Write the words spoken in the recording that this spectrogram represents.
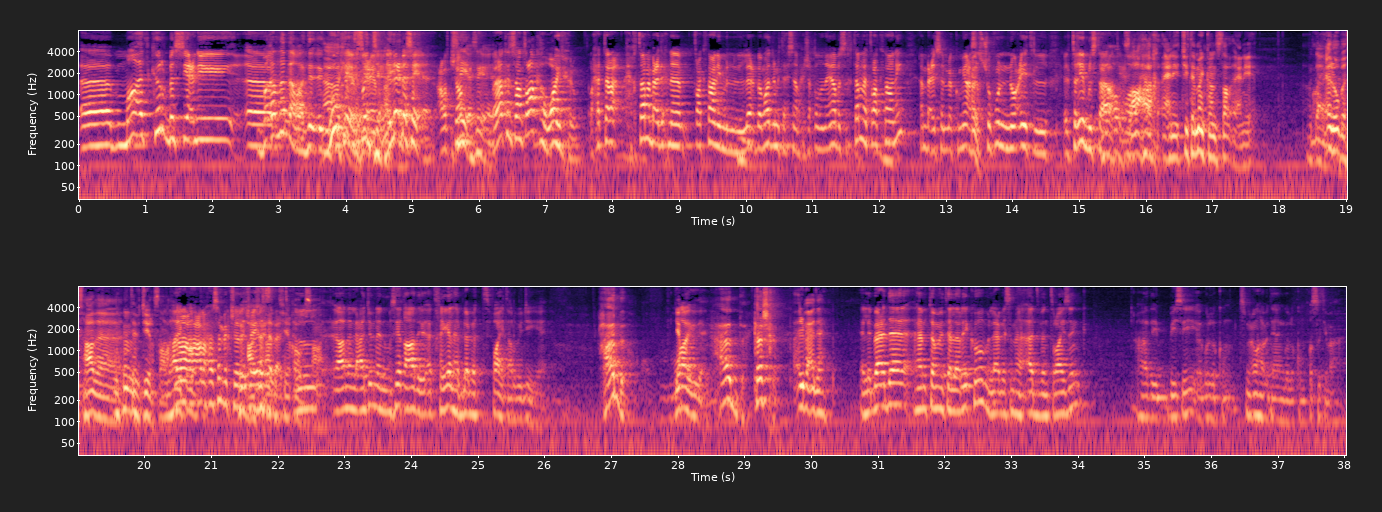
آه ما أذكر بس يعني بغض النظر كيف صدق. يعني. اللعبة سيئة عرفت شلون؟ سيئة- سيئة. ولكن soundtrack ها وايد حلو. راح حتى اخترنا بعد إحنا track ثاني من اللعبة. ما أدري متى حسين راح يشغل لنا إياه بس اخترنا track ثاني. هم بعد يسمعكم إياه على أساس تشوفون نوعية ال- التغيير بالستايلات آه، يعني. صراحة يعني تشيتا مان كان صار يعني. حلو بس هذا تفجير صراحة. quality. راح أسمعك شيء أنا اللي عاجبني الموسيقى هذه أتخيلها بلعبة fight RPG يعني. حد. وايد يعني. حد. كشخة. اللي بعده. اللي بعده هم Tommy Tallarico من لعبه اسمها Advent Rising هذه PC أقول لكم تسمعوها بعدين أقول لكم قصتي معها.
